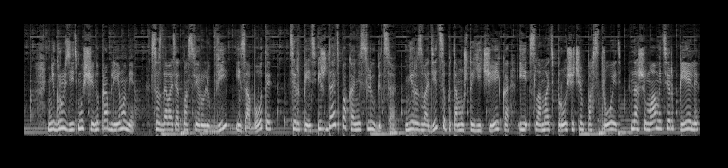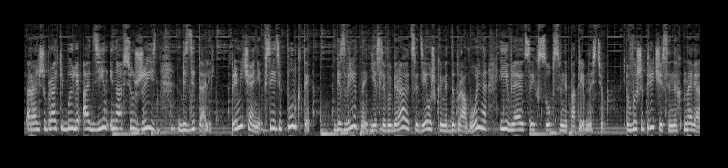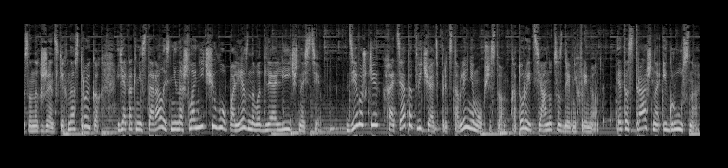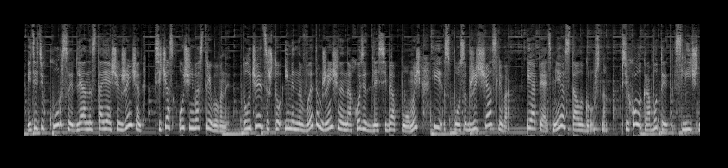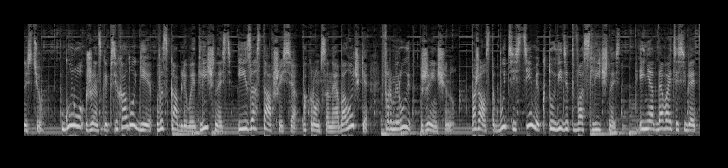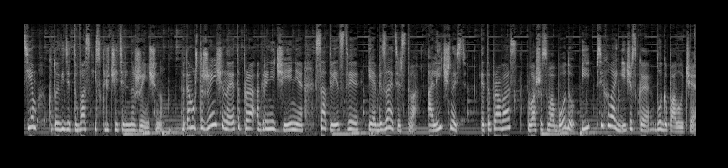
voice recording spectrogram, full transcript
не грузить мужчину проблемами, создавать атмосферу любви и заботы, терпеть и ждать, пока не слюбится, не разводиться, потому что ячейка, и сломать проще, чем построить. Наши мамы терпели, раньше браки были один и на всю жизнь, без деталей. Примечание. Все эти пункты безвредны, если выбираются девушками добровольно и являются их собственной потребностью. В вышеперечисленных навязанных женских настройках я, как ни старалась, не нашла ничего полезного для личности. Девушки хотят отвечать представлениям общества, которые тянутся с древних времен. Это страшно и грустно, ведь эти курсы для настоящих женщин сейчас очень востребованы. Получается, что именно в этом женщины находят для себя помощь и способ жить счастливо. И опять мне стало грустно. Психолог работает с личностью, Гуру женской психологии выскабливает личность и из оставшейся покромсанной оболочки формирует женщину. Пожалуйста, будьте с теми, кто видит в вас личность, и не отдавайте себя тем, кто видит в вас исключительно женщину. Потому что женщина – это про ограничения, соответствие и обязательства, а личность – это про вас, вашу свободу и психологическое благополучие.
